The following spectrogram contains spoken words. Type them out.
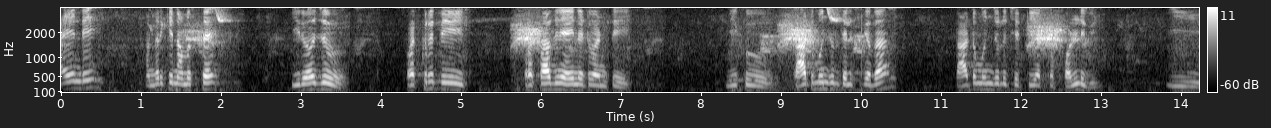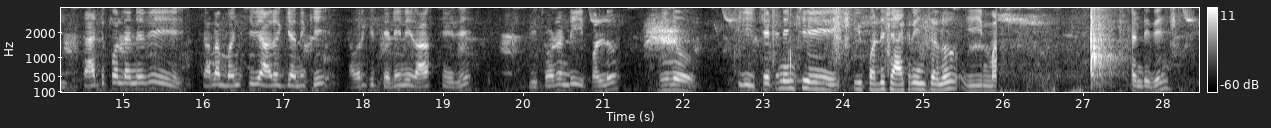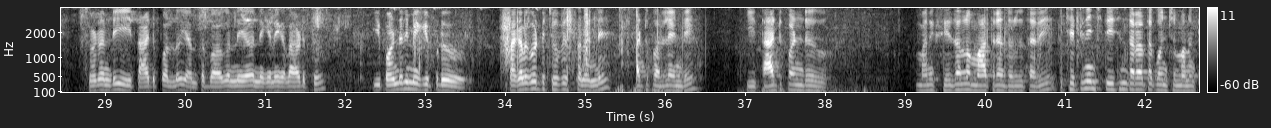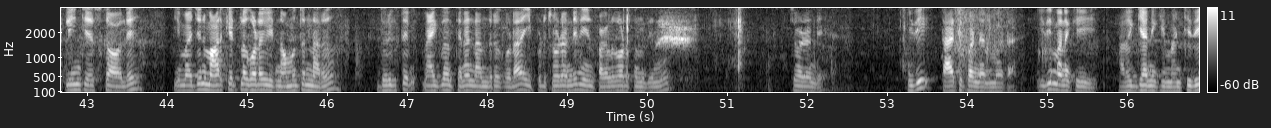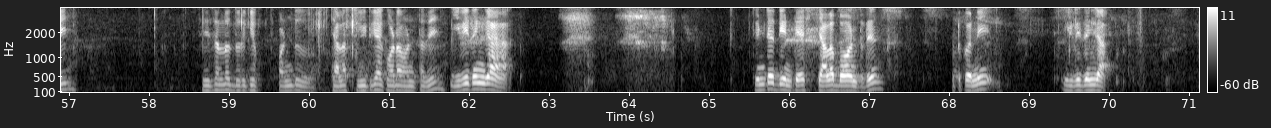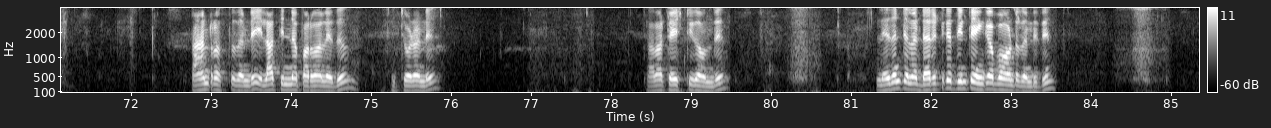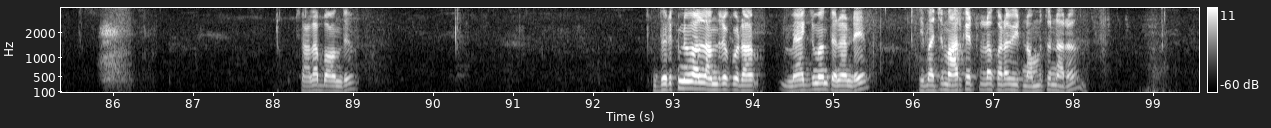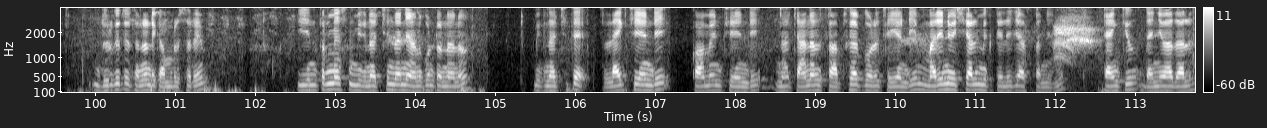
Hi అండి. అందరికీ నమస్తే. ఈరోజు ప్రకృతి ప్రసాదిని అయినటువంటి మీకు తాటిముంజులు తెలుసు కదా? తాటిముంజులు చెట్టు యొక్క పళ్ళు ఇవి ఈ తాటి పళ్ళు అనేవి చాలా మంచివి ఆరోగ్యానికి ఎవరికి తెలియని రహస్యం ఇది. ఇది చూడండి ఈ పళ్ళు. నేను ఈ చెట్టు నుంచి ఈ పళ్ళు సేకరించాను. ఈ అండి ఇవి. చూడండి ఈ తాటిపళ్ళు ఎంత బాగున్నాయో నిగనిగలాడుతూ. ఈ పండుని మీకు ఇప్పుడు పగలగొట్టి చూపిస్తానండి. తాటిపళ్ళు అండి. ఈ తాటిపండు మనకి సీజన్లో మాత్రమే దొరుకుతుంది. చెట్టు నుంచి తీసిన తర్వాత కొంచెం మనం క్లీన్ చేసుకోవాలి. ఈ మధ్యన మార్కెట్లో కూడా వీటిని అమ్ముతున్నారు. దొరికితే మ్యాక్సిమం తినండి అందరూ కూడా. ఇప్పుడు చూడండి నేను పగలగొడుతున్న దీన్ని. చూడండి. ఇది తాటిపండు అనమాట ఇది మనకి ఆరోగ్యానికి మంచిది. సీజన్లో దొరికే పండు చాలా స్వీట్గా కూడా ఉంటుంది. ఈ విధంగా తింటే దీని టేస్ట్ చాలా బాగుంటుంది. పట్టుకొని ఈ విధంగా ప్యాంటర్ వస్తుందండి ఇలా తిన్నా పర్వాలేదు. ఇది చూడండి. చాలా టేస్టీగా ఉంది. లేదంటే ఇలా డైరెక్ట్గా తింటే ఇంకా బాగుంటుందండి ఇది. చాలా బాగుంది. దొరికిన వాళ్ళందరూ కూడా మ్యాక్సిమం తినండి. ఈ మధ్య మార్కెట్లో కూడా వీటిని అమ్ముతున్నారు. దొరికితే తినండి కంపల్సరీ. ఈ ఇన్ఫర్మేషన్ మీకు నచ్చిందని అనుకుంటున్నాను. మీకు నచ్చితే లైక్ చేయండి కామెంట్ చేయండి నా ఛానల్ సబ్స్క్రైబ్ కూడా చేయండి. మరిన్ని విషయాలు మీకు తెలియజేస్తాను నేను. థ్యాంక్ యూ ధన్యవాదాలు.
